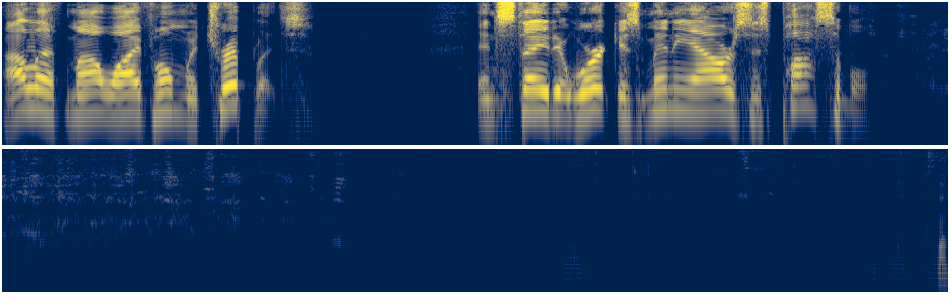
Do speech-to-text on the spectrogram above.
I left my wife home with triplets and stayed at work as many hours as possible.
